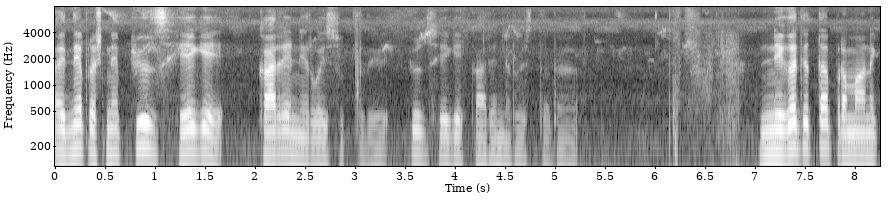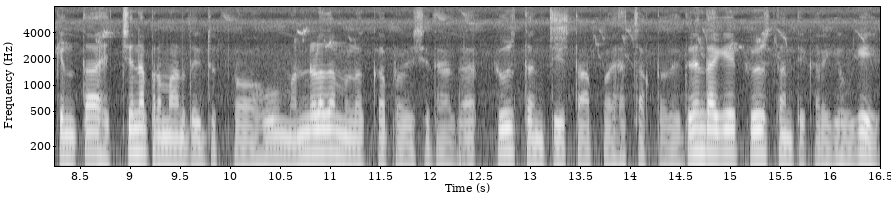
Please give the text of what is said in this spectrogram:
ಐದನೇ ಪ್ರಶ್ನೆ, ಫ್ಯೂಸ್ ಹೇಗೆ ಕಾರ್ಯನಿರ್ವಹಿಸುತ್ತದೆ? ಫ್ಯೂಸ್ ಹೇಗೆ ಕಾರ್ಯನಿರ್ವಹಿಸ್ತದೆ? ನಿಗದಿತ ಪ್ರಮಾಣಕ್ಕಿಂತ ಹೆಚ್ಚಿನ ಪ್ರಮಾಣದ ವಿದ್ಯುತ್ ಪ್ರವಾಹವು ಮಂಡಳದ ಮೂಲಕ ಪ್ರವೇಶಿಸಿದಾಗ ಫ್ಯೂಸ್ ತಂತಿ ತಾಪ ಹೆಚ್ಚಾಗ್ತದೆ. ಇದರಿಂದಾಗಿ ಫ್ಯೂಸ್ ತಂತಿ ಕರಗಿ ಹೋಗಿ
